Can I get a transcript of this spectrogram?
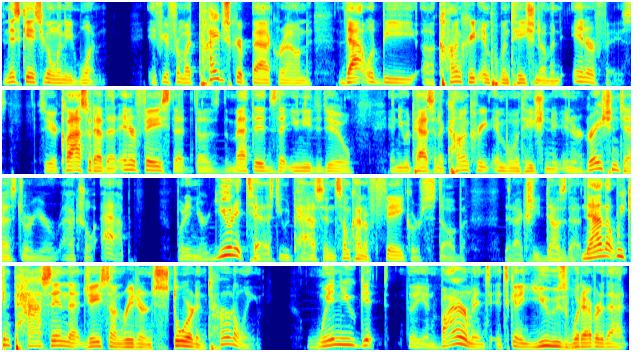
In this case, you only need one. If you're from a TypeScript background, that would be a concrete implementation of an interface. So your class would have that interface that does the methods that you need to do, and you would pass in a concrete implementation integration test or your actual app. But in your unit test, you would pass in some kind of fake or stub that actually does that. Now that we can pass in that JSON reader and store it internally, when you get the environment, it's going to use whatever that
